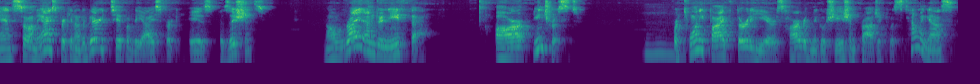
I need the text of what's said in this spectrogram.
And so on the iceberg, you know, the very tip of the iceberg is positions. Now, right underneath that are interests. Mm. For 25, 30 years, Harvard Negotiation Project was telling us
